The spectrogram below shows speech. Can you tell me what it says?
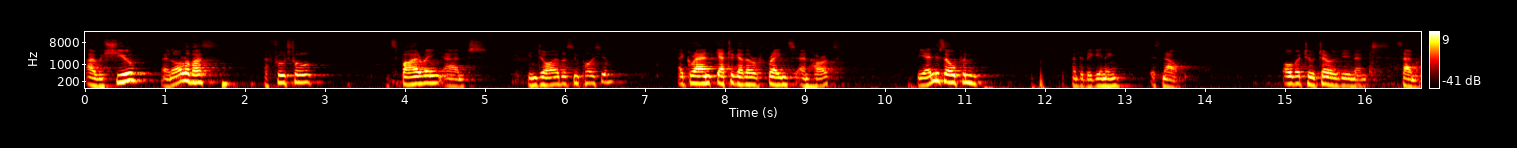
I wish you and all of us a fruitful, inspiring, and enjoyable symposium, a grand get-together of brains and hearts. The end is open, and the beginning is now. Over to Geraldine and Simon.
